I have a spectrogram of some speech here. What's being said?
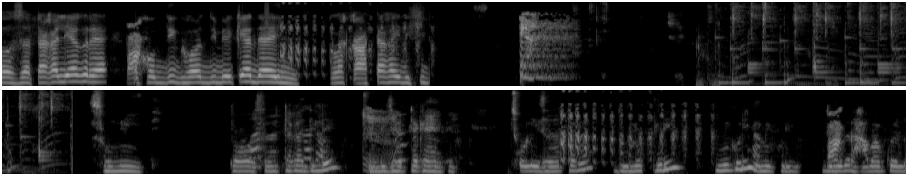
দশ হাজার টাকা লিয়া করে অব্দি ঘর দিবে কে দেয়নি। তাহলে কার টাকাই দেখি সুমিত দশ হাজার টাকা দিলে চল্লিশ হাজার টাকা হবে চল্লিশ হাজার টাকা দু লোক কুড়ি তুমি কুড়ি আমি কুড়ি। দু লোকের হাবাব করল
